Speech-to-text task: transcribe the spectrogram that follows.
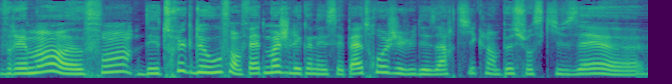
vraiment euh, font des trucs de ouf. En fait, moi, je les connaissais pas trop. J'ai lu des articles un peu sur ce qu'ils faisaient euh,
